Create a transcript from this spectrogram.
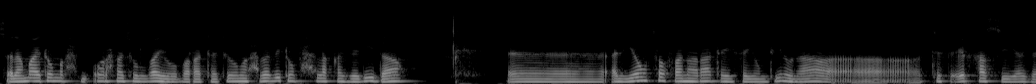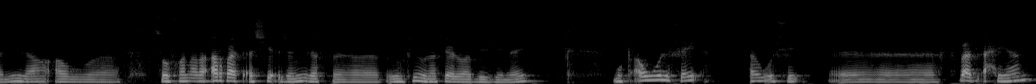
السلام عليكم ورحمة الله وبركاته. مرحبا بكم في حلقة جديدة. آه، اليوم سوف نرى كيف يمكننا آه، تفعيل خاصية جميلة أو آه، سوف نرى أربعة أشياء جميلة يمكننا فعلها بجيميل. أول شيء أول شيء في بعض الأحيان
